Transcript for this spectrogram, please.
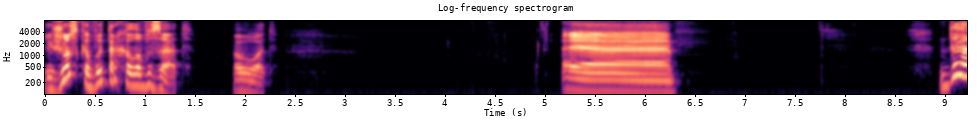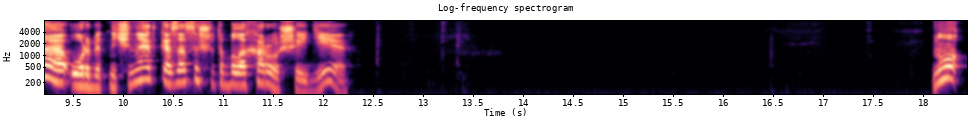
и жестко вытрахала в зад. Вот. Э-э- да, Орбит начинает казаться, что это была хорошая идея. Ну,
